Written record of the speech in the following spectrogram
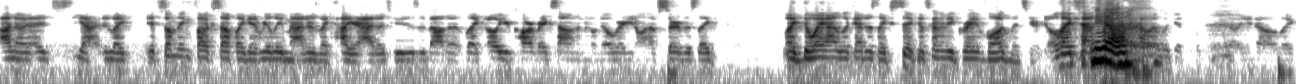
I don't know. It's yeah. Like if something fucks up, like it really matters. Like how your attitude is about it. Like oh, your car breaks down in the middle of nowhere. You don't have service. Like like the way I look at it is like sick. It's gonna be great vlog material. Like that's Yeah. how I look at. It. You know, you know, like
